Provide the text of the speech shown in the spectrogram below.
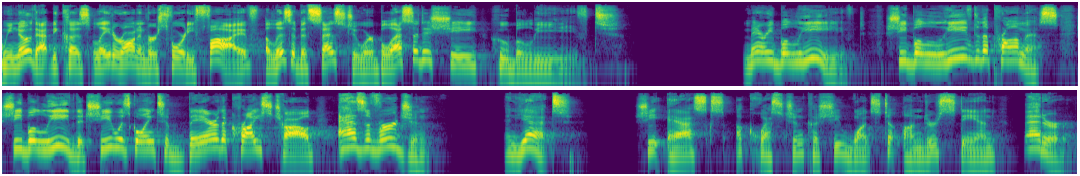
we know that because later on in verse 45, Elizabeth says to her, Blessed is she who believed. Mary believed. She believed the promise. She believed that she was going to bear the Christ child as a virgin. And yet, she asks a question because she wants to understand better.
